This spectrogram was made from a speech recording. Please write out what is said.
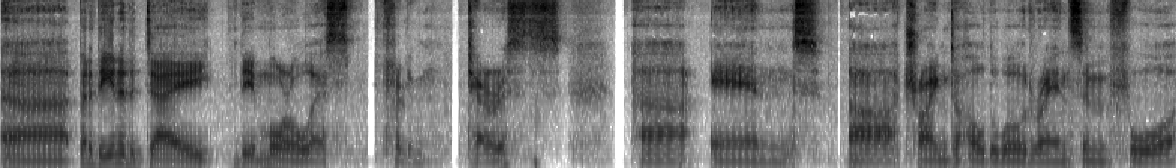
Uh, but at the end of the day, they're more or less friggin' terrorists. Uh, and trying to hold the world ransom for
